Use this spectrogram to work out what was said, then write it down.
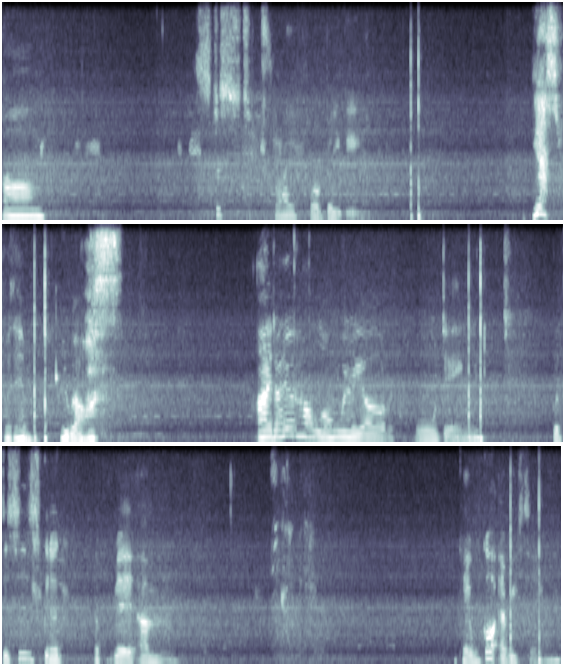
um. Let's just try for baby. Yes, with him. Who else? I don't know how long we are recording, but this is gonna a bit um. Okay, we've got everything.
